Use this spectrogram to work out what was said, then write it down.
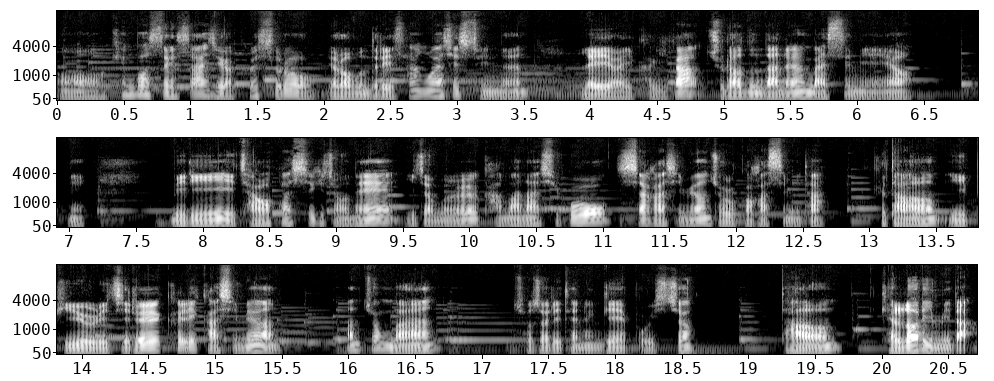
어, 캔버스의 사이즈가 클수록 여러분들이 사용하실 수 있는 레이어의 크기가 줄어든다는 말씀이에요. 네. 미리 작업하시기 전에 이 점을 감안하시고 시작하시면 좋을 것 같습니다. 그 다음 이 비율 유지를 클릭하시면 한쪽만 조절이 되는 게 보이시죠? 다음 갤러리입니다.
